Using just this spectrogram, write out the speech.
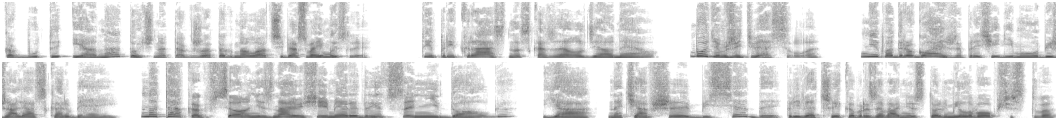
как будто и она точно так же отогнала от себя свои мысли. «Ты прекрасно сказал, Дионео. Будем жить весело. Не по другой же причине мы убежали от скорбей. Но так как все не знающие меры длится недолго, я, начавшая беседы, приведшие к образованию столь милого общества,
